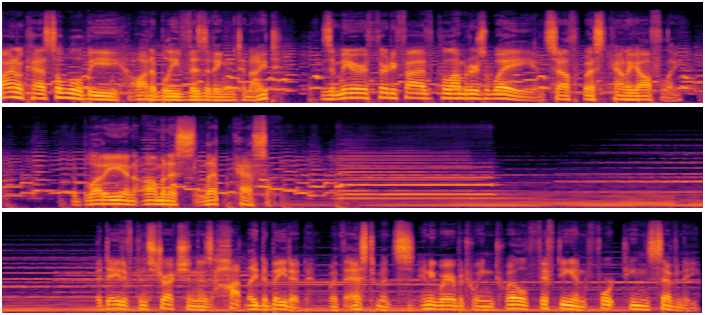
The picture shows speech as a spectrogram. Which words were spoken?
Final castle we'll be audibly visiting tonight is a mere 35 kilometers away in southwest County Offaly, the bloody and ominous Leap Castle. The date of construction is hotly debated, with estimates anywhere between 1250 and 1470,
